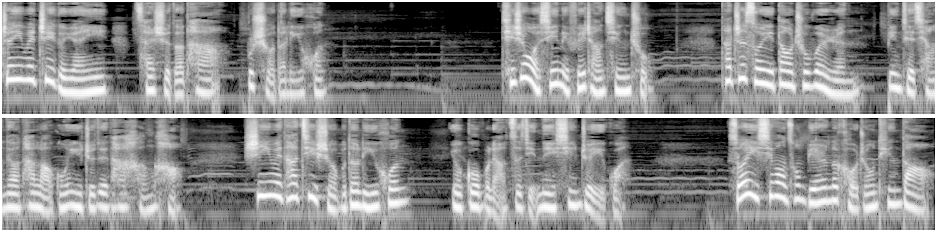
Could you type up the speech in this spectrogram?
正因为这个原因，才使得她不舍得离婚。其实我心里非常清楚，她之所以到处问人，并且强调她老公一直对她很好，是因为她既舍不得离婚，又过不了自己内心这一关，所以希望从别人的口中听到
